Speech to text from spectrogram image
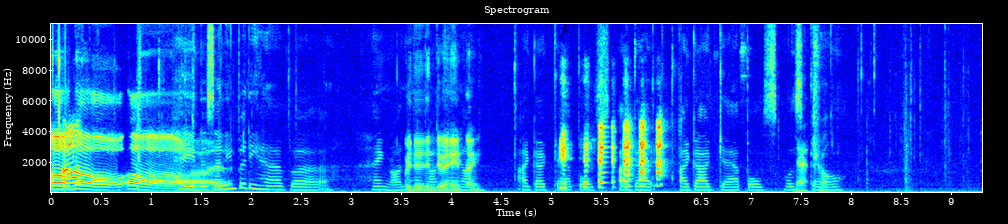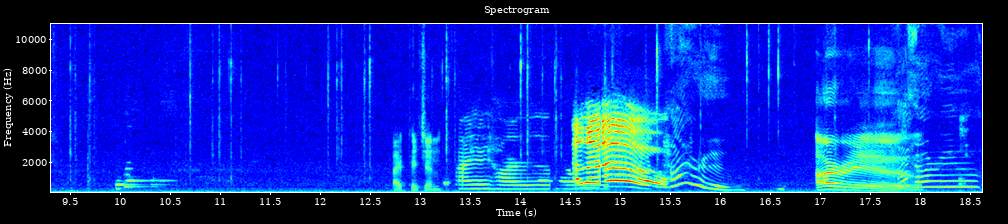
Oh, no! Oh. Hey, does anybody have uh hang on. We hang didn't on, do anything. on. I got gapples. I got I got gapples. Let's Natural. go. Hi, pigeon. Hi, Haru. Hello. Haru! Haru. Hi Haru!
